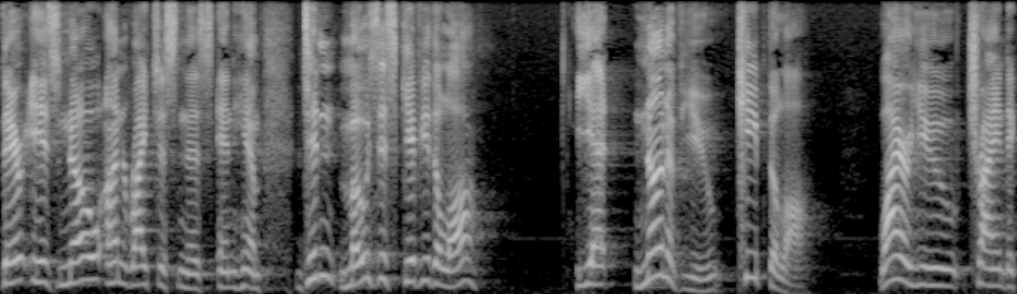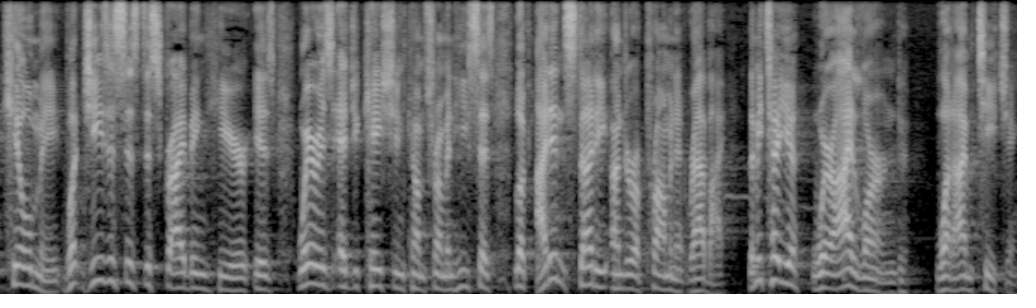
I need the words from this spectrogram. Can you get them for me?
There is no unrighteousness in him. Didn't Moses give you the law? Yet none of you keep the law. Why are you trying to kill me? What Jesus is describing here is where his education comes from. And he says, Look, I didn't study under a prominent rabbi. Let me tell you where I learned what I'm teaching.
